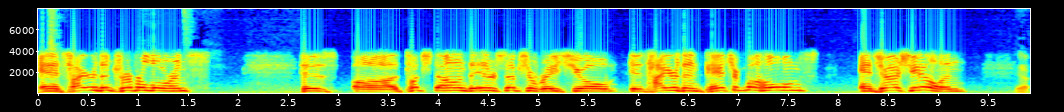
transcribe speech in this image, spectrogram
and it's higher than Trevor Lawrence. His uh, touchdown to interception ratio is higher than Patrick Mahomes and Josh Allen, Yep.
